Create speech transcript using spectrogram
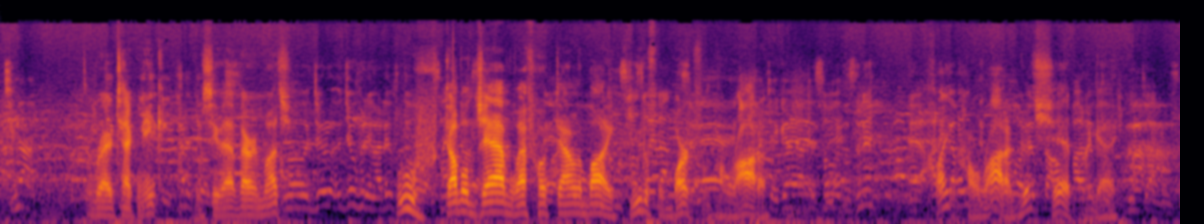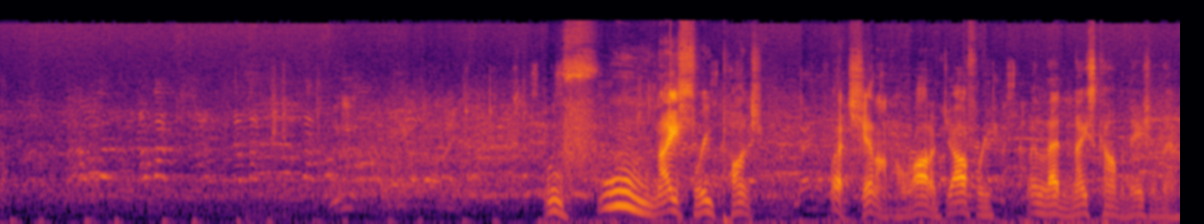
It's a rare technique. You see that very much. Ooh, double jab, left hook down to the body. Beautiful work from Harada. Fight Harada. Good shit, my guy. Oof. Ooh, nice three punch. What a chin on Harada Jofre. Look at that nice combination there.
